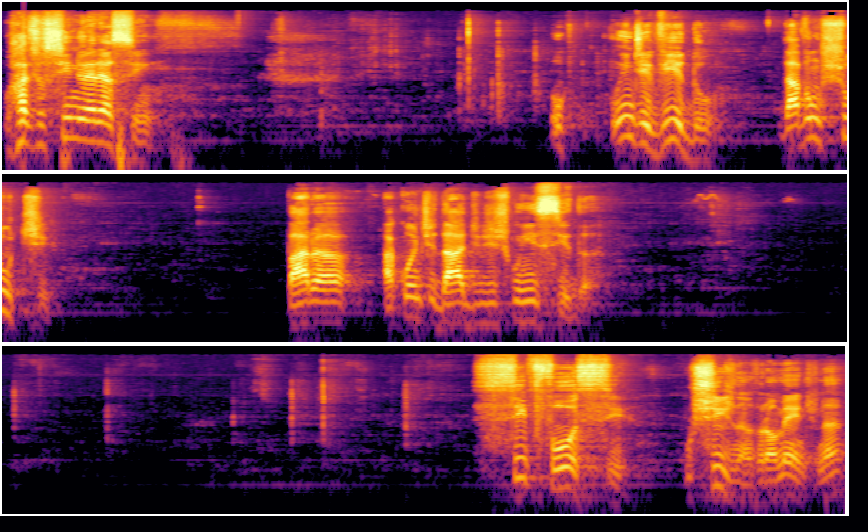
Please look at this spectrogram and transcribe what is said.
O raciocínio era assim: o indivíduo dava um chute para a quantidade desconhecida. Se fosse o X, naturalmente, né?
